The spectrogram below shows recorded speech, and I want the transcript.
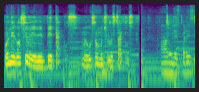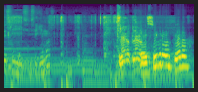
un negocio de, tacos. Me gustan mucho los tacos. ¿Les parece si, si seguimos? Claro, claro. Eh, sí, bro, claro.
